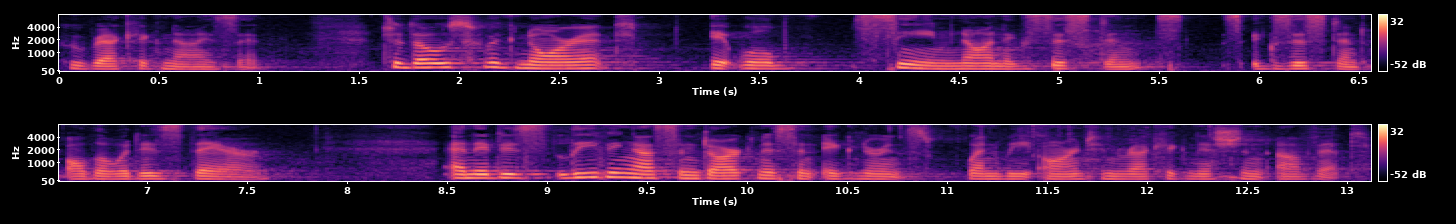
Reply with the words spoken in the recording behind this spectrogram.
who recognize it. To those who ignore it, it will seem non existent, although it is there. And it is leaving us in darkness and ignorance when we aren't in recognition of it.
